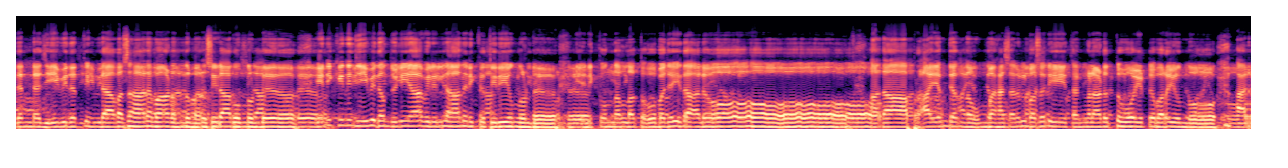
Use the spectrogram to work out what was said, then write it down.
ഇതെന്റെ ജീവിതത്തിന്റെ അവസാനമാണെന്ന് മനസ്സിലാകുന്നുണ്ട്. എനിക്കിനി ജീവിതം ദുനിയാവിലില്ല എന്ന് എനിക്ക് തിരിയുന്നുണ്ട്. എനിക്കൊന്നുള്ള തോപ ചെയ്താലോ? അതാ പ്രായം ചെന്ന ഉമ്മ ഹസനുൽ ബസരി തങ്ങൾ അടുത്തു പോയിട്ട് പറയുന്നു അന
